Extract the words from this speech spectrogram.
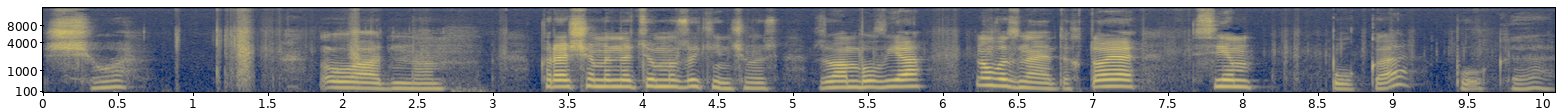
що? Ладно. Краще ми на цьому закінчимось. З вами був я. Ну, ви знаєте, хто я. Всім пока-пока.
